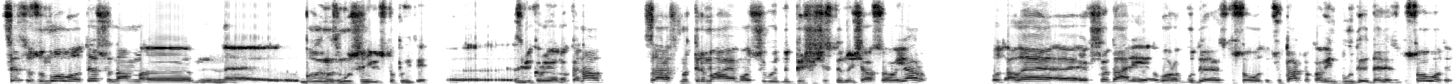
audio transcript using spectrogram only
Це це зумовило те, що нам е, е, були ми змушені відступити з мікрорайону канал. Зараз ми тримаємо, очевидно, більшу частину часового яру. От, але якщо далі ворог буде застосовувати цю тактику, а він буде далі застосовувати,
